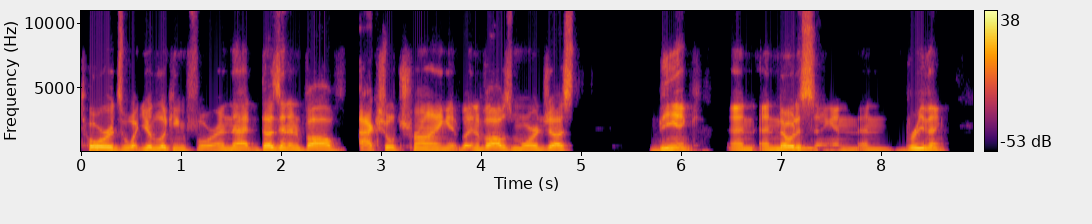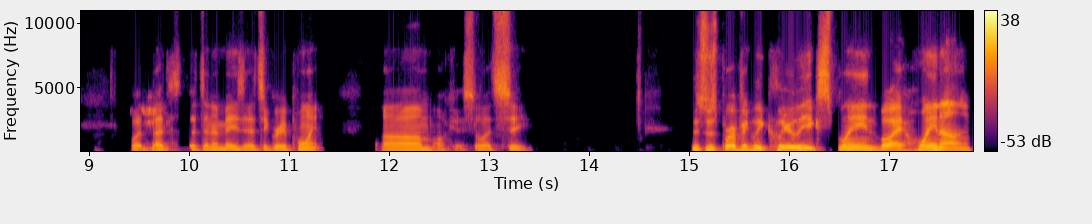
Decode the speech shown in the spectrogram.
towards what you're looking for. And that doesn't involve actual trying it, but involves more just being and and noticing and and breathing. But that's that's an amazing, that's a great point. Um, okay, so let's see. This was perfectly clearly explained by Huineng,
